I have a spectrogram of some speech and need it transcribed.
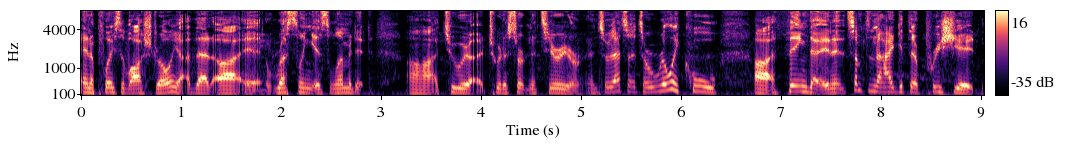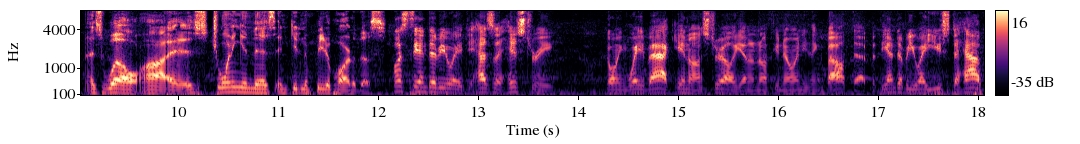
in a place of Australia that uh, it- wrestling is limited uh, to a, to a certain interior, and so that's it's a really cool uh, thing that, and it's something that I get to appreciate as well. Uh, is joining in this and getting to be a part of this. Plus, the NWA has a history going way back in Australia. I don't know if you know anything about that, but the NWA used to have,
